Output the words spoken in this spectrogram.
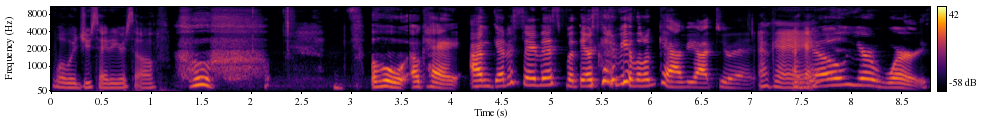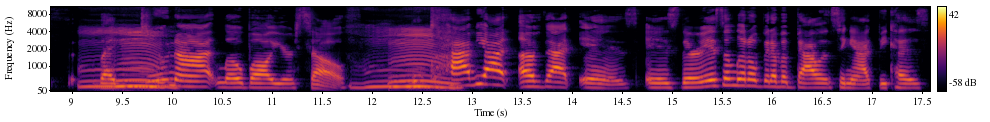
what would you say to yourself? Oh, okay. I'm gonna say this, but there's gonna be a little caveat to it. okay, Okay. Know your worth. Like, do Mm. not lowball yourself. Mm. The caveat of that is, is there is a little bit of a balancing act because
